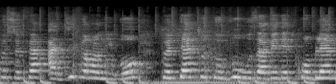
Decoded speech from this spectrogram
peut se faire à différents niveaux. Peut-être que vous, vous avez des problèmes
